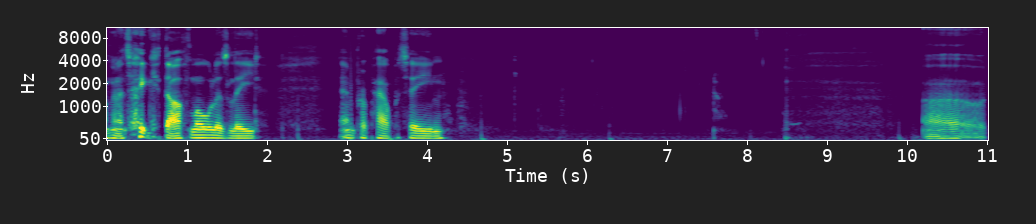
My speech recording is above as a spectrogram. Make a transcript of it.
I'm going to take Darth Maul as lead. Emperor Palpatine. Uh, oh,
